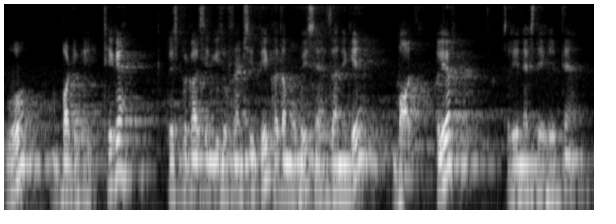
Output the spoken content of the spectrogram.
वो बढ़ गई, ठीक है? तो इस प्रकार से इनकी जो फ्रेंडशिप थी, ख़त्म हो गई शहर जाने के बाद। क्लियर चलिए नेक्स्ट देख लेते हैं।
